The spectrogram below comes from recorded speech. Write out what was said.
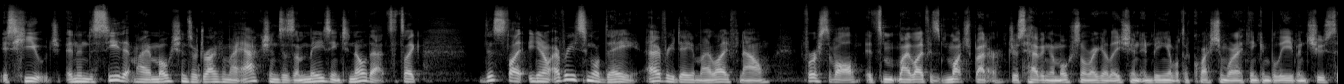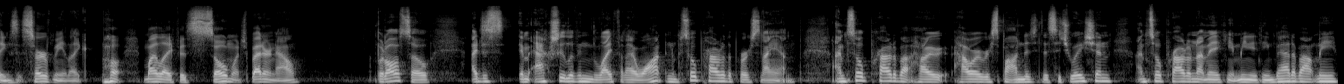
is huge. And then to see that my emotions are driving my actions is amazing to know that. So it's like this like you know every single day, every day in my life now, first of all, it's my life is much better just having emotional regulation and being able to question what I think and believe and choose things that serve me. Like, well, my life is so much better now but also I just am actually living the life that I want and I'm so proud of the person I am. I'm so proud about how how I responded to the situation. I'm so proud I'm not making it mean anything bad about me.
